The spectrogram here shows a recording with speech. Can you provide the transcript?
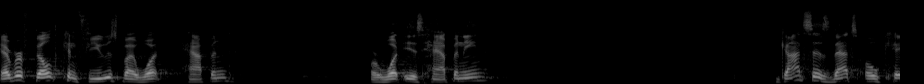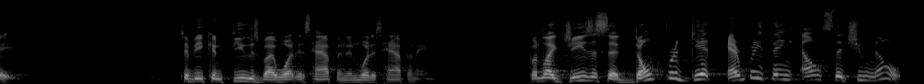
Ever felt confused by what happened or what is happening? God says that's okay to be confused by what has happened and what is happening. But like Jesus said, don't forget everything else that you know.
